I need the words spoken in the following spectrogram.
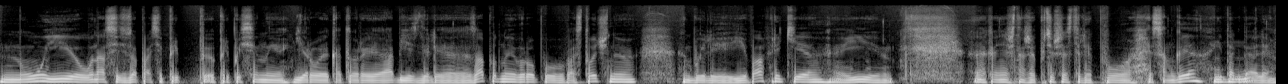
ну и у нас есть в запасе припасены герои, которые объездили Западную Европу, Восточную, были и в Африке, и конечно же, путешествовали по СНГ и mm-hmm. так далее.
